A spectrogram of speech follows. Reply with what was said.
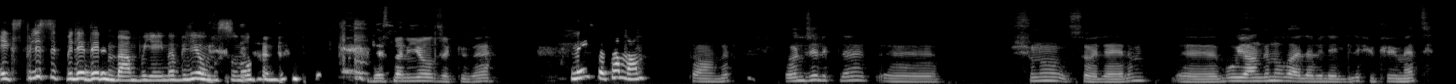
Explicit bile derim ben bu yayına biliyor musun? Desen iyi olacak gibi. Neyse tamam. Tamamdır. Öncelikle e, şunu söyleyelim. E, bu yangın olayları ile ilgili hükümet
